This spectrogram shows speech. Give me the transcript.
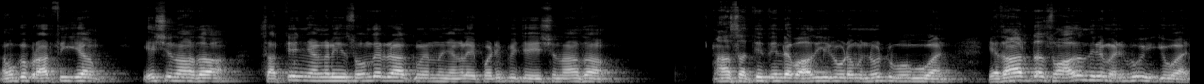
നമുക്ക് പ്രാർത്ഥിക്കാം. യേശുനാഥ സത്യം ഞങ്ങളെ സ്വതന്ത്രരാക്കുമെന്ന് ഞങ്ങളെ പഠിപ്പിച്ച യേശുനാഥ ആ സത്യത്തിന്റെ പാതയിലൂടെ മുന്നോട്ട് പോകുവാൻ യഥാർത്ഥ സ്വാതന്ത്ര്യം അനുഭവിക്കുവാൻ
